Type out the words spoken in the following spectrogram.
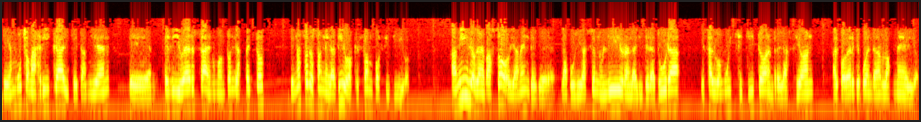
que es mucho más rica y que también eh, es diversa en un montón de aspectos que no solo son negativos, que son positivos. A mí lo que me pasó, obviamente, que la publicación de un libro en la literatura es algo muy chiquito en relación al poder que pueden tener los medios.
